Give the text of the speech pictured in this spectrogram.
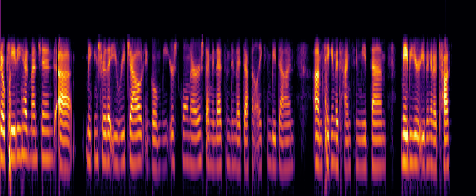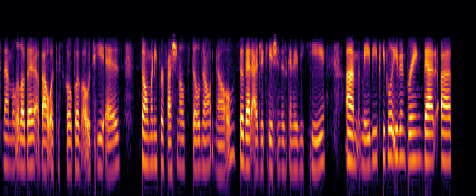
know, Katie had mentioned uh, making sure that you reach out and go meet your school nurse. I mean, that's something that definitely can be done. Um, taking the time to meet them. Maybe you're even going to talk to them a little bit about what the scope of OT is. So many professionals still don't know, so that education is going to be key. Um, maybe people even bring that uh,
